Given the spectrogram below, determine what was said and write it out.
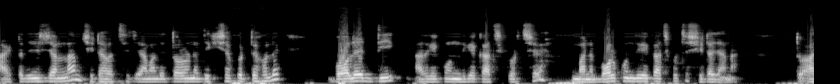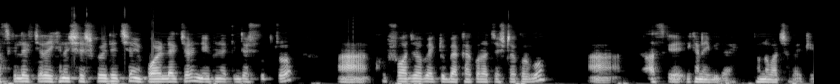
আরেকটা জিনিস জানলাম, সেটা হচ্ছে যে আমাদের ত্বরণের দিক হিসাব করতে হলে বলের দিক আজকে কোন দিকে কাজ করছে মানে বল কোন দিকে কাজ করছে সেটা জানা। তো আজকের লেকচার এখানে শেষ করে দিচ্ছি, আমি পরের লেকচারে নিউটনের তিনটা সূত্র খুব সহজভাবে একটু ব্যাখ্যা করার চেষ্টা করব আজকে এখানে বিদায়। ধন্যবাদ সবাইকে।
